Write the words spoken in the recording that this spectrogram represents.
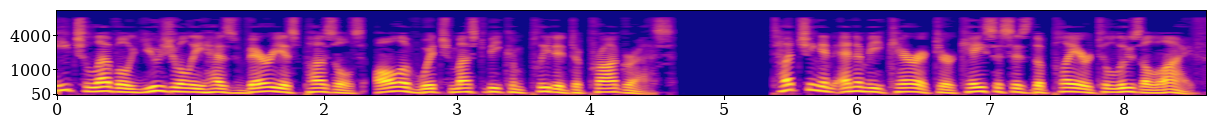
Each level usually has various puzzles, all of which must be completed to progress. Touching an enemy character cases the player to lose a life.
